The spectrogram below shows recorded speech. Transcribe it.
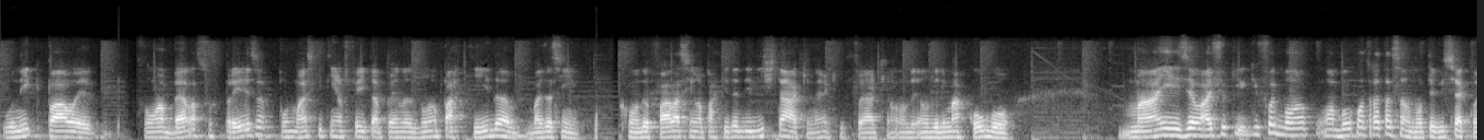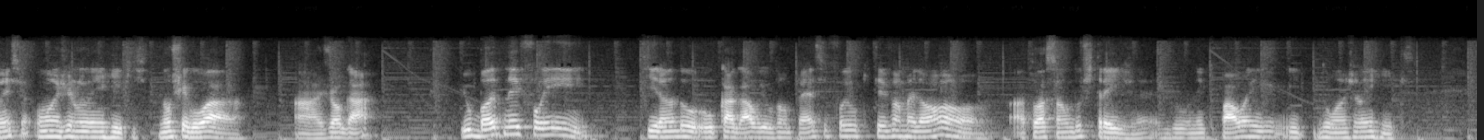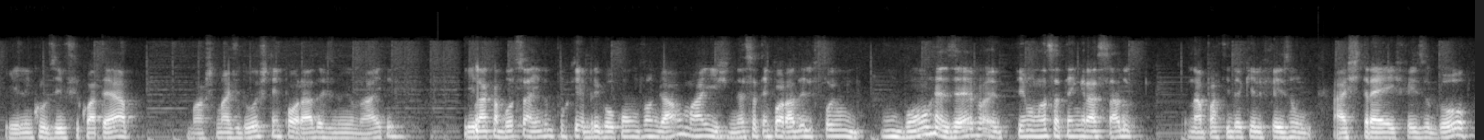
O Nick Power foi uma bela surpresa, por mais que tenha feito apenas uma partida, mas assim, quando eu falo assim, uma partida de destaque, né, que foi aqui onde, onde ele marcou o gol. Mas eu acho que, que foi bom, uma boa contratação. Não teve sequência. O Angelo Henrique não chegou a, a jogar. E o Butner foi, tirando o Cagal e o Van Persie, foi o que teve a melhor atuação dos três, né? Do Nick Powell e, e do Ângelo Henrique. Ele, inclusive, ficou até acho que mais duas temporadas no United. E ele acabou saindo porque brigou com o Vangal, mas nessa temporada ele foi um, um bom reserva. Tem um lance até engraçado na partida que ele fez um, a estreia e fez o gol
